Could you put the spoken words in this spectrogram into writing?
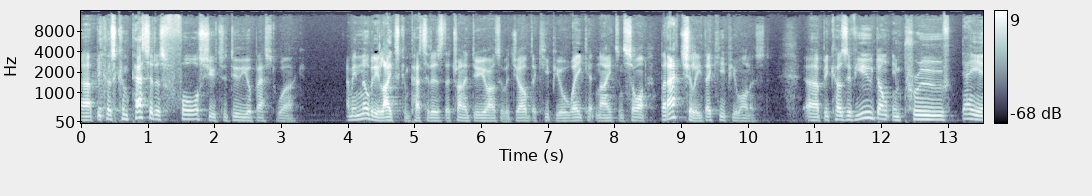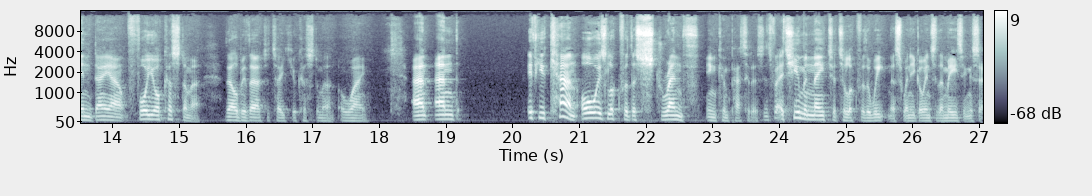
uh, because competitors force you to do your best work. I mean, nobody likes competitors. They're trying to do you out of a job. They keep you awake at night and so on. But actually, they keep you honest. Uh, because if you don't improve day in, day out for your customer, they'll be there to take your customer away. And, and if you can, always look for the strength in competitors. It's, it's, human nature to look for the weakness when you go into the meeting and say,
